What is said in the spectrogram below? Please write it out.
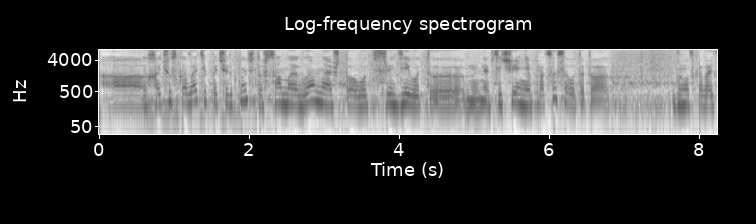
а, хочу сказать и подчеркнуть, что самое главное, что вот среди вот э, в течение процесса вот этого можно сказать,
